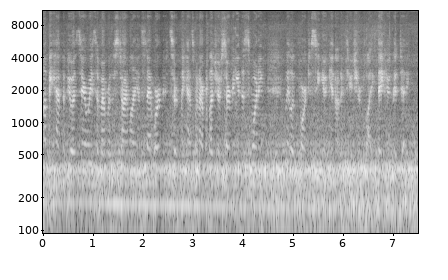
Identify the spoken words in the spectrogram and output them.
On behalf of U.S. Airways, a member of the Star Alliance Network, it certainly has been our pleasure serving you this morning. We look forward to seeing you again on a future flight. Thank you good day.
